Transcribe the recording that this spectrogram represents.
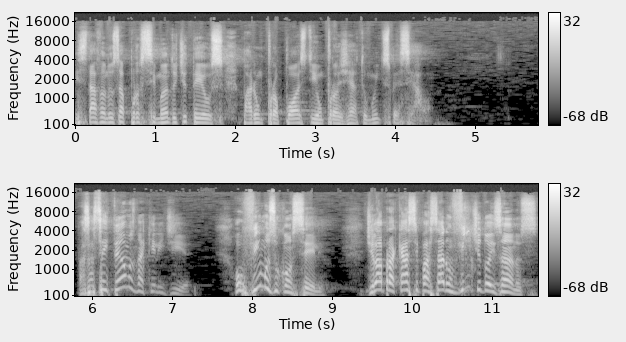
estava nos aproximando de Deus para um propósito e um projeto muito especial. Nós aceitamos naquele dia, ouvimos o conselho. De lá para cá se passaram 22 anos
